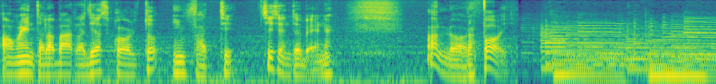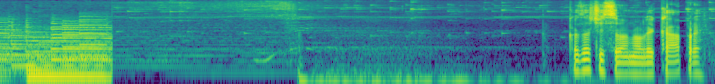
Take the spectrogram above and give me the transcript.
Aumenta la barra di ascolto infatti si sente bene. Allora poi. Cosa ci sono le capre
